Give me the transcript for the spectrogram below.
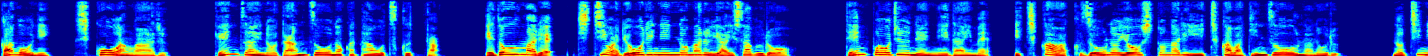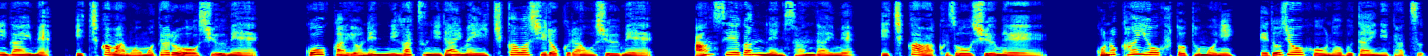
画号に、思考案がある。現在の団蔵の型を作った。江戸生まれ、父は料理人の丸谷伊三郎。天保十年二代目、市川九蔵の養子となり市川銀蔵を名乗る。後二代目、市川桃太郎を襲名。高下四年二月二代目市川白倉を襲名。安政元年三代目、市川九蔵襲名。この海洋府とともに、江戸情報の舞台に立つ。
